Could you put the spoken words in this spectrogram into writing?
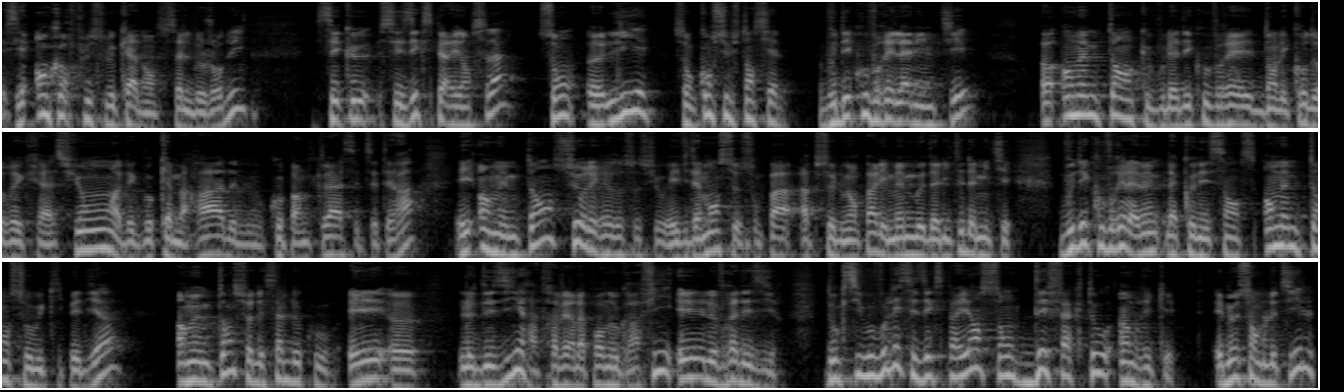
et c'est encore plus le cas dans celle d'aujourd'hui, c'est que ces expériences-là sont euh, liées, sont consubstantielles. Vous découvrez l'amitié euh, en même temps que vous la découvrez dans les cours de récréation, avec vos camarades, avec vos copains de classe, etc. Et en même temps sur les réseaux sociaux. évidemment, ce ne sont pas absolument pas les mêmes modalités d'amitié. Vous découvrez la, même, la connaissance en même temps sur Wikipédia, en même temps sur les salles de cours. Et euh, le désir à travers la pornographie et le vrai désir. Donc si vous voulez, ces expériences sont de facto imbriquées. Et me semble-t-il,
